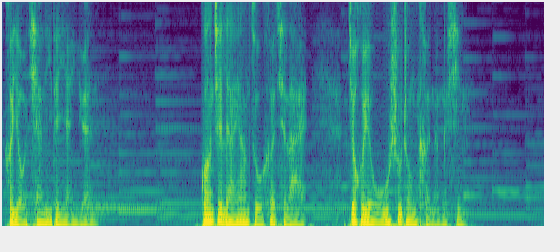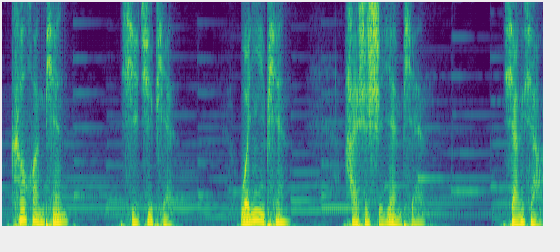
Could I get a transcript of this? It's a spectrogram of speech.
和有潜力的演员。光这两样组合起来，就会有无数种可能性：科幻片、喜剧片、文艺片，还是实验片？想想，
